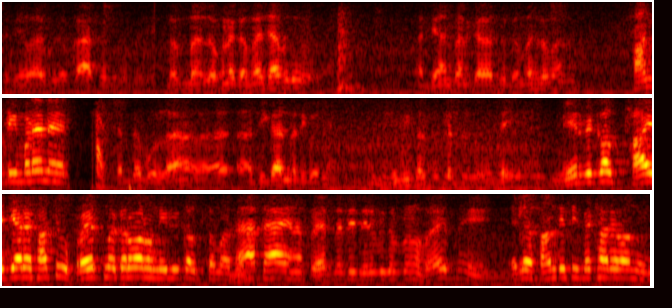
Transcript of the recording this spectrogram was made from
તો વ્યવહાર બધો કાર થયો લોકોને ગમે છે આ બધું? ધ્યાન ભાન કરવા શું ગમે છે લોકોને? શાંતિ મળે ને? શબ્દ બોલવાનો અધિકાર નથી કોઈને. નિર્વિકલ્પ એટલે નિર્વિકલ્પ થાય ત્યારે સાચું પ્રયત્ન કરવાનો નિર્વિકલ્પ ના થાય એના પ્રયત્નથી નિર્વિકલ્પ નો હોય જ નહીં. એટલે શાંતિથી બેઠા રહેવાનું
